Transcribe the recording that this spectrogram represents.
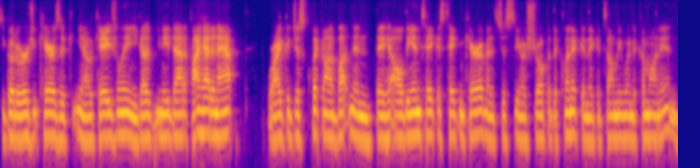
to go to urgent care as a, you know, occasionally. You got you need that. If I had an app where I could just click on a button and they all the intake is taken care of, and it's just you know show up at the clinic and they can tell me when to come on in.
